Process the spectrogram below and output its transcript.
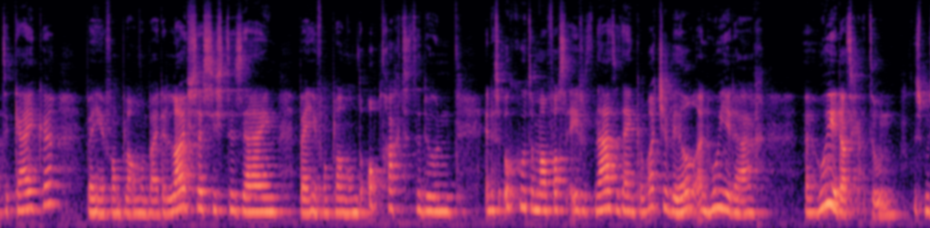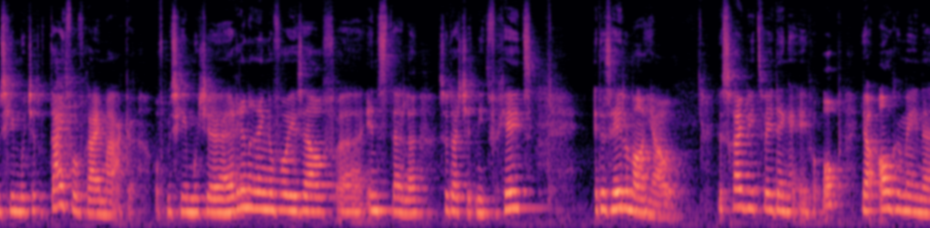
te kijken? Ben je van plan om bij de live sessies te zijn? Ben je van plan om de opdrachten te doen? En het is ook goed om alvast even na te denken wat je wil en hoe je daar uh, hoe je dat gaat doen. Dus misschien moet je er tijd voor vrijmaken. Of misschien moet je herinneringen voor jezelf uh, instellen, zodat je het niet vergeet. Het is helemaal jou. Dus schrijf die twee dingen even op. Jouw algemene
